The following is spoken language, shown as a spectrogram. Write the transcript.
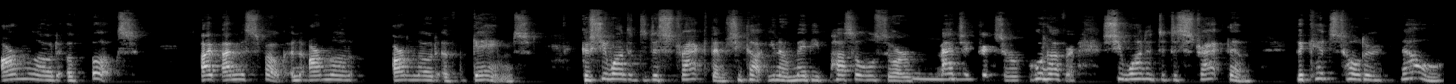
armload of books. I, I misspoke, an armload armload of games because she wanted to distract them. She thought, you know, maybe puzzles or mm. magic tricks or whoever. She wanted to distract them. The kids told her, no,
